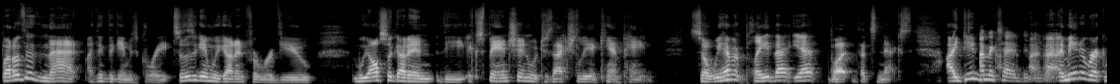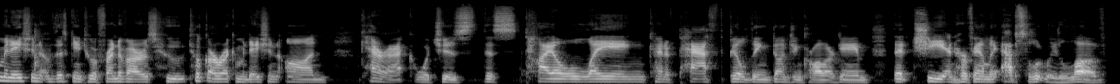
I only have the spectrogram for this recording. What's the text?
But other than that, I think the game is great. So this is a game we got in for review. We also got in the expansion, which is actually a campaign. So we haven't played that yet, but that's next. I did. I'm excited to do I, that. I made a recommendation of this game to a friend of ours who took our recommendation on Karak, which is this tile laying kind of path building dungeon crawler game that she and her family absolutely love.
